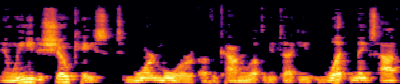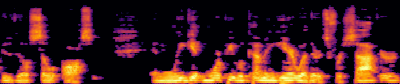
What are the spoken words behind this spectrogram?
And we need to showcase to more and more of the Commonwealth of Kentucky what makes Hopkinsville so awesome. And when we get more people coming here, whether it's for soccer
